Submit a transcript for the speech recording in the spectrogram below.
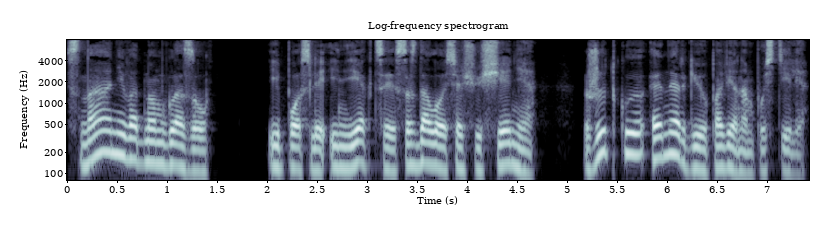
Сна ни в одном глазу. И после инъекции создалось ощущение, жидкую энергию по венам пустили.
